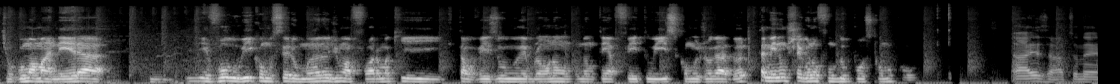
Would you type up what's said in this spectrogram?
de alguma maneira, evoluir como ser humano de uma forma que, que, talvez o LeBron não, não tenha feito isso como jogador, que também não chegou no fundo do poço como o Kobe. Ah, exato, né?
